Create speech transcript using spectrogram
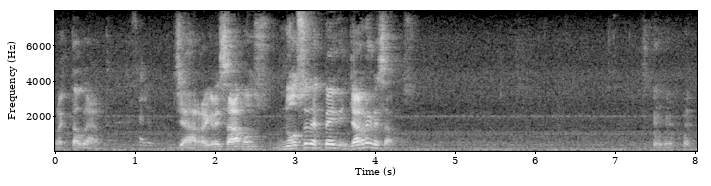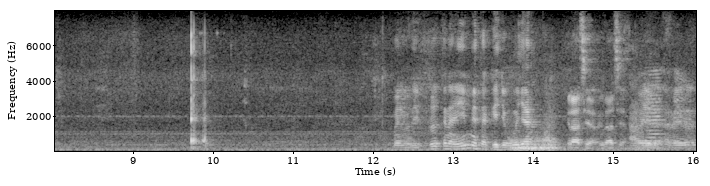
restaurante. Salud. Ya regresamos. No se despeguen, ya regresamos. Bueno, disfruten ahí mientras que yo voy a, Gracias, gracias. a ver, a ver.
